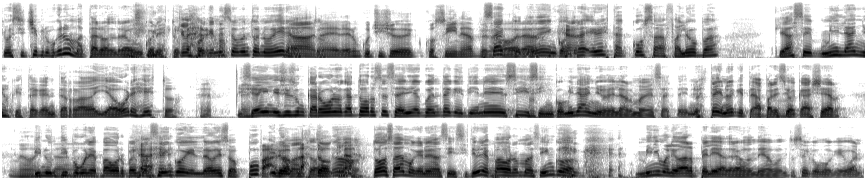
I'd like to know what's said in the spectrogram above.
que vos decís, che, pero ¿por qué no mataron al dragón con esto? Claro. Porque en ese momento no era no, esto. no era, era un cuchillo de cocina, pero Exacto, ahora... Encontrar- era esta cosa falopa que hace mil años que está acá enterrada y ahora es esto. Sí. Y Eh, si alguien le hiciese un carbono 14, se daría cuenta que tiene, sí, 5000 años el arma esa. Este, No está, no que apareció acá ayer. No, Vino un tipo con una PowerPoint más 5 y el dragón hizo ¡pup! Pa, y lo, lo mató. no, claro. todos sabemos que no es así. Si tiene una PowerPoint más 5, mínimo le va a dar pelea a dragón, digamos. Entonces, como que bueno.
